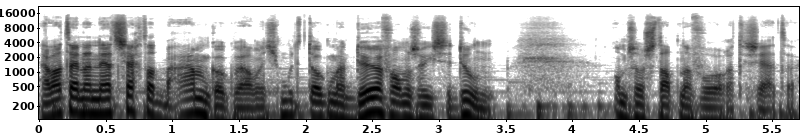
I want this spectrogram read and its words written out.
Nou, wat hij dan net zegt, dat beaam ik ook wel. Want je moet het ook maar durven om zoiets te doen. Om zo'n stap naar voren te zetten.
